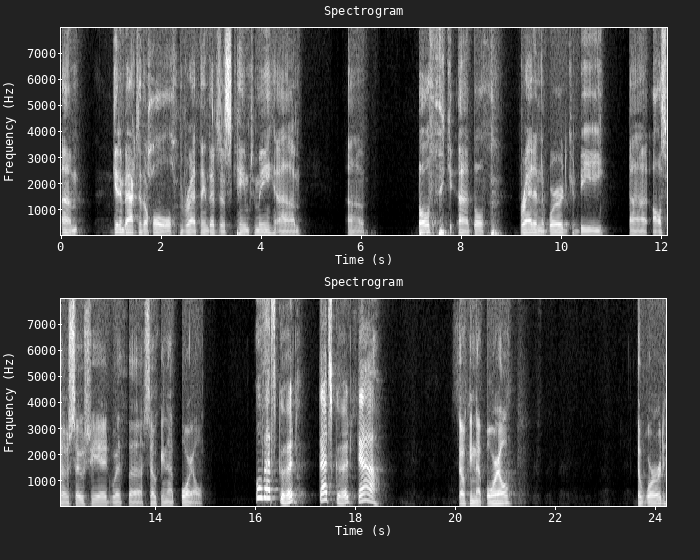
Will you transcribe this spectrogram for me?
Um, getting back to the whole bread thing, that just came to me. Um, uh, both uh, both bread and the word could be uh, also associated with uh, soaking up oil. Oh, that's good. That's good. Yeah. Soaking up oil. The word.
